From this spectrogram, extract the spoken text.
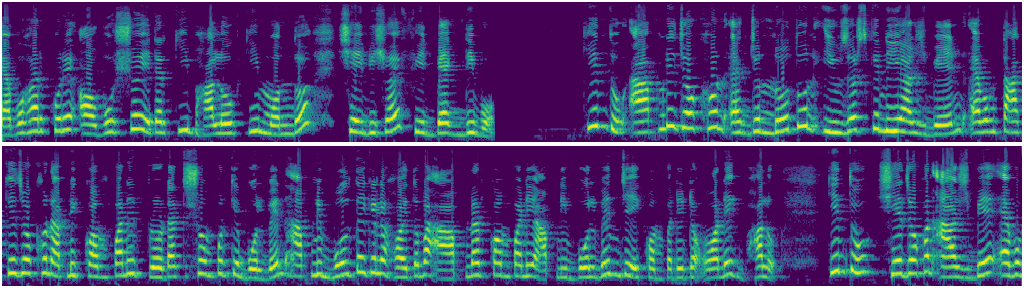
ব্যবহার করে অবশ্যই এটার কি ভালো, কি মন্দ সেই বিষয়ে ফিডব্যাক দিব। কিন্তু আপনি যখন একজন নতুন ইউজার্সকে নিয়ে আসবেন এবং তাকে যখন আপনি কোম্পানির প্রোডাক্ট সম্পর্কে বলবেন, আপনি বলতে গেলে হয়তো বা আপনার কোম্পানি, আপনি বলবেন যে এই কোম্পানিটা অনেক ভালো। কিন্তু সে যখন আসবে এবং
